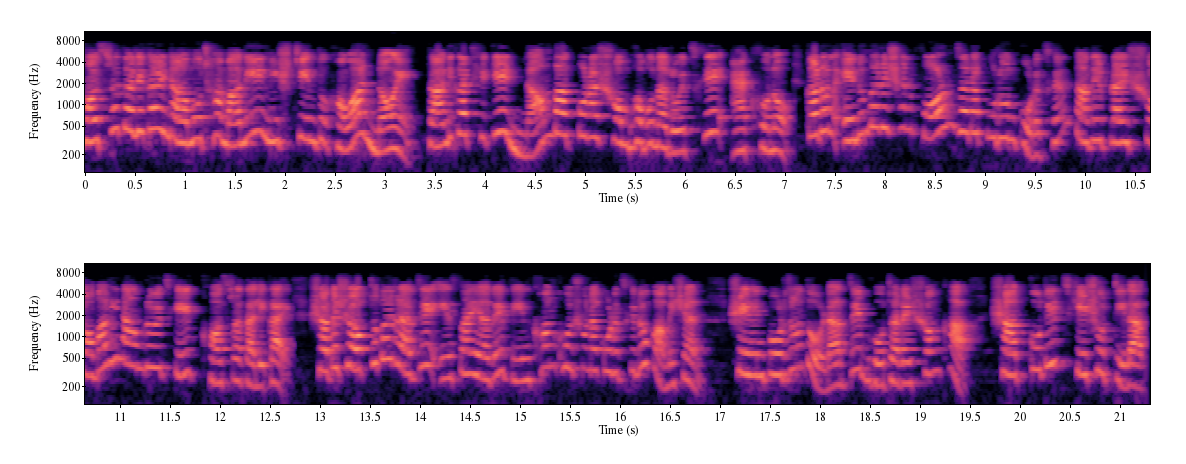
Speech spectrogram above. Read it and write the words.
খসড়া তালিকায় নাম ওঠা মানে নিশ্চিন্ত হওয়া নয়। তালিকা থেকে নাম বাদ পড়ার সম্ভাবনা রয়েছে এখনও। কারণ এনুমারেশন ফর্ম যারা পূরণ করেছেন, তাদের প্রায় সবারই নাম রয়েছে খসড়া তালিকায়। সাতাশে অক্টোবর রাজ্যে এসআইআর এ দিনক্ষণ ঘোষণা করেছিল কমিশন। সেদিন পর্যন্ত রাজ্যে ভোটারের সংখ্যা সাত কোটি ছেষট্টি লাখ।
